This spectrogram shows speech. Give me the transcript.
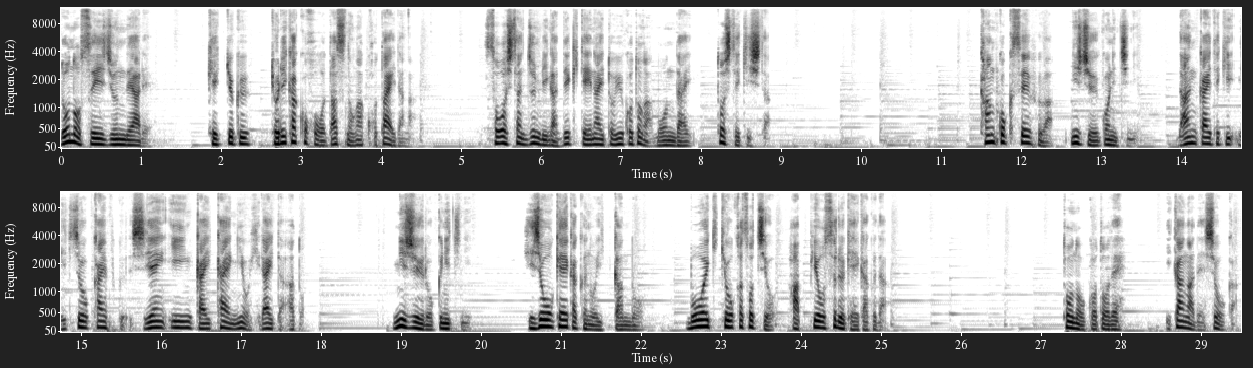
どの水準であれ、結局距離確保を出すのが答えだが、そうした準備ができていないということが問題と指摘した。韓国政府は25日に段階的日常回復支援委員会会議を開いた後、26日に非常計画の一環の貿易強化措置を発表する計画だ。とのことで、いかがでしょうか？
